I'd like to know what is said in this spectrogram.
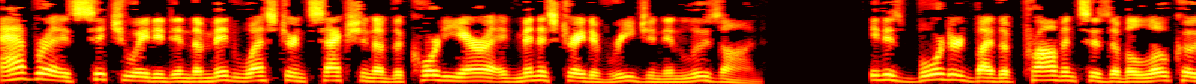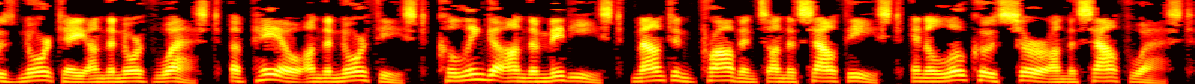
Abra is situated in the mid-western section of the Cordillera Administrative Region in Luzon. It is bordered by the provinces of Ilocos Norte on the northwest, Apayao on the northeast, Kalinga on the mid-east, Mountain Province on the southeast, and Ilocos Sur on the southwest.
